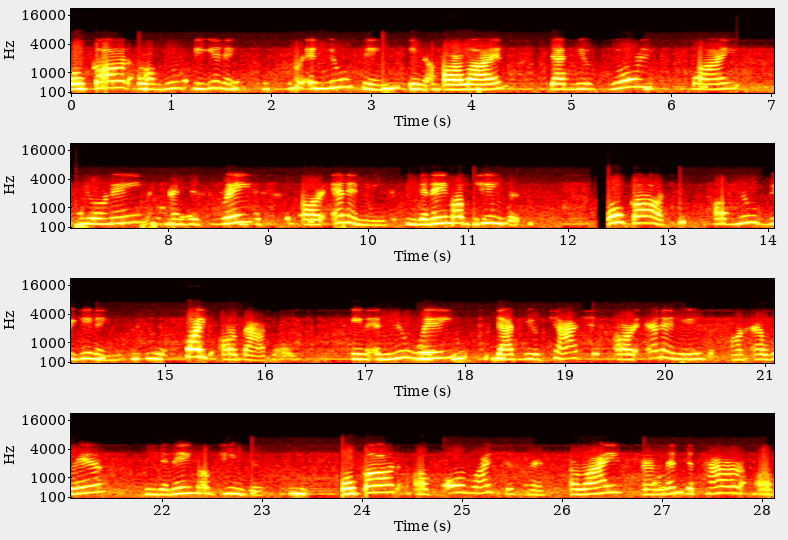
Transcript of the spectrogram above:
O God of new beginnings, do a new thing in our lives that will glorify your name and disgrace our enemies in the name of Jesus. O God of new beginnings, fight our battles in a new way that will catch our enemies unaware in the name of Jesus. O God of all righteousness, arise and let the power of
